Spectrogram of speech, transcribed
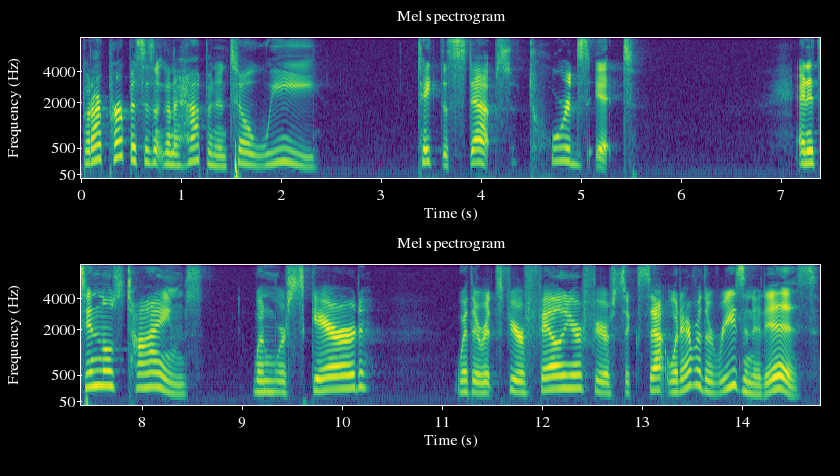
But our purpose isn't going to happen until we take the steps towards it. And it's in those times when we're scared, whether it's fear of failure, fear of success, whatever the reason it is.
